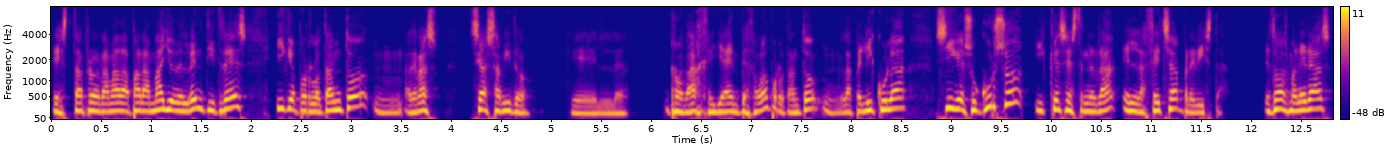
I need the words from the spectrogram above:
está programada para mayo del 23 y que por lo tanto, mm, además, se ha sabido que el rodaje ya ha empezado, por lo tanto, mm, la película sigue su curso y que se estrenará en la fecha prevista. De todas maneras,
